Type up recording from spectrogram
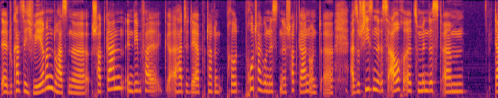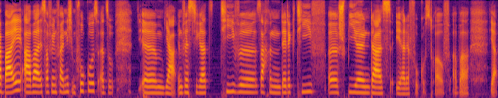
äh, du kannst dich wehren. Du hast eine Shotgun. In dem Fall hatte der Protagonist eine Shotgun und äh, also Schießen ist auch äh, zumindest ähm, dabei, aber ist auf jeden Fall nicht im Fokus. Also ähm, ja, investigative Sachen, Detektiv äh, spielen, da ist eher der Fokus drauf. Aber ja,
